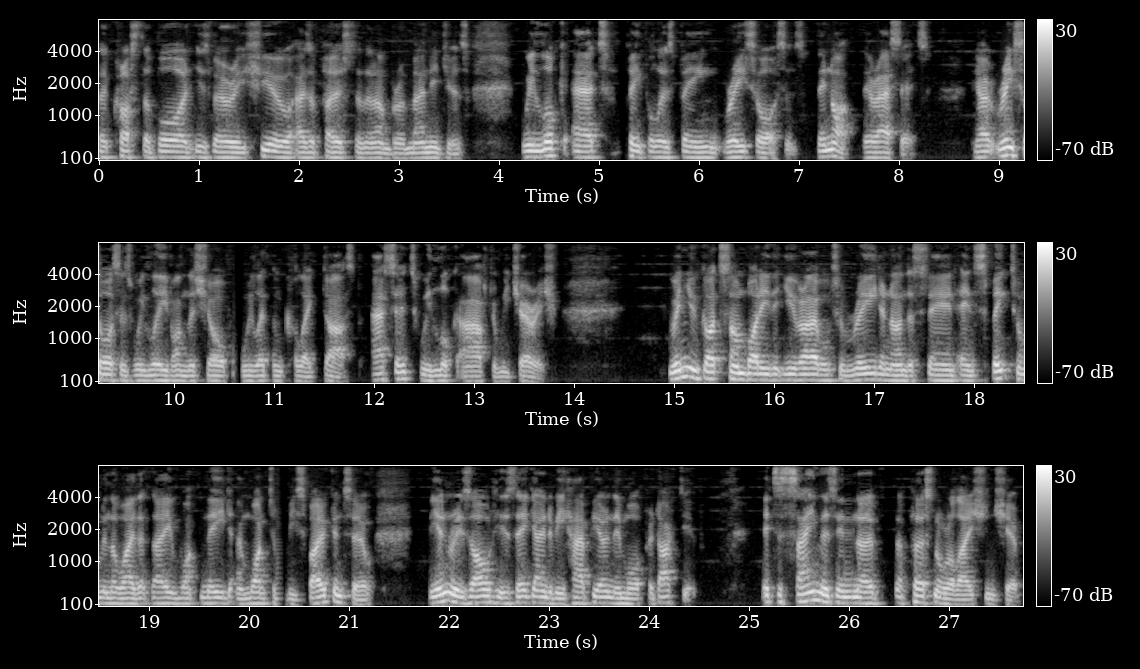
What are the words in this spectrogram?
across the board is very few as opposed to the number of managers. We look at people as being resources. They're not, they're assets. You know, resources we leave on the shelf, we let them collect dust. Assets we look after, we cherish. When you've got somebody that you're able to read and understand and speak to them in the way that they want, need and want to be spoken to, the end result is they're going to be happier and they're more productive. It's the same as in a, a personal relationship.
